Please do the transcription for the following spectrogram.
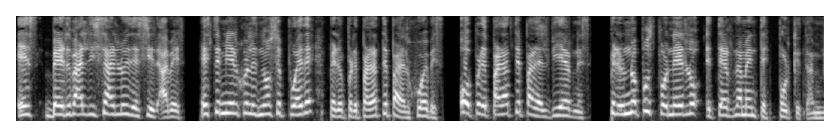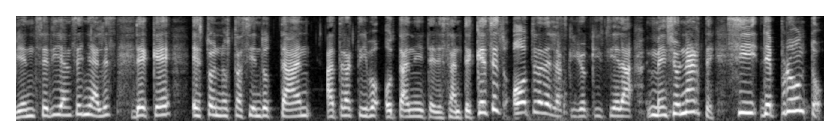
es verbalizarlo y decir, a ver, este miércoles no se puede, pero prepárate para el jueves, o prepárate para el viernes, pero no posponerlo eternamente, porque también serían señales de que esto no está siendo tan atractivo o tan interesante, que esa es otra de las que yo quisiera mencionarte. Si de pronto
